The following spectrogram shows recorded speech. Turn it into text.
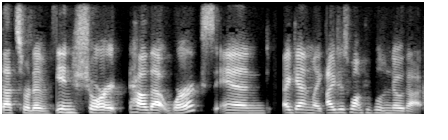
That's sort of in short how that works. And again, like I just want people to know that.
